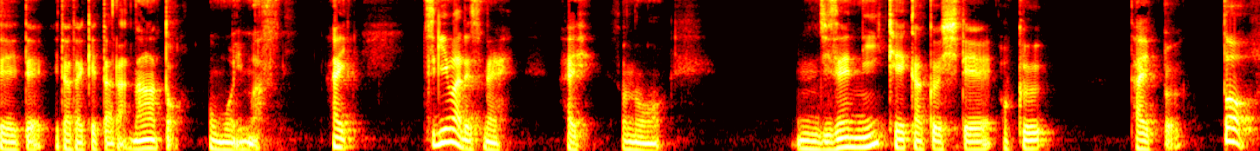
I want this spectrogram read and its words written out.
えていただけたらなと思います。はい。次はですね、はい。その、事前に計画しておくタイプと、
